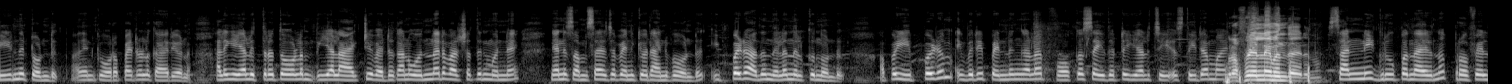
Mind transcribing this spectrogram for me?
വീഴ്ന്നിട്ടുണ്ട്. അതെനിക്ക് ഉറപ്പായിട്ടുള്ള കാര്യമാണ്. അല്ലെങ്കിൽ ഇയാൾ ഇത്രത്തോളം ഇയാൾ ആക്റ്റീവ് ആക്റ്റീവായിട്ട് കാരണം ഒന്നര വർഷത്തിന് മുന്നേ ഞാൻ സംസാരിച്ചപ്പോൾ എനിക്കൊരു അനുഭവമുണ്ട്. ഇപ്പോഴും അത് നിലനിൽക്കുന്നുണ്ട്. അപ്പോൾ ഇപ്പോഴും ഇവർ പെണ്ണുങ്ങളെ ഫോക്കസ് ചെയ്തിട്ട് ഇയാൾ സ്ഥിരമായി പ്രൊഫൈൽ നെയിം എന്തായിരുന്നു? സണ്ണി ഗ്രൂപ്പ് എന്നായിരുന്നു പ്രൊഫൈൽ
